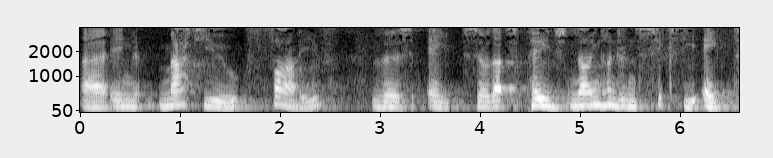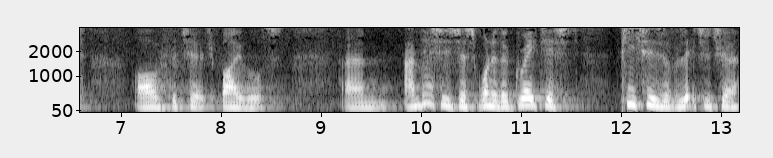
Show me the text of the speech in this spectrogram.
uh, in Matthew 5, verse 8. So that's page 968 of the church Bibles. Um, and this is just one of the greatest pieces of literature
